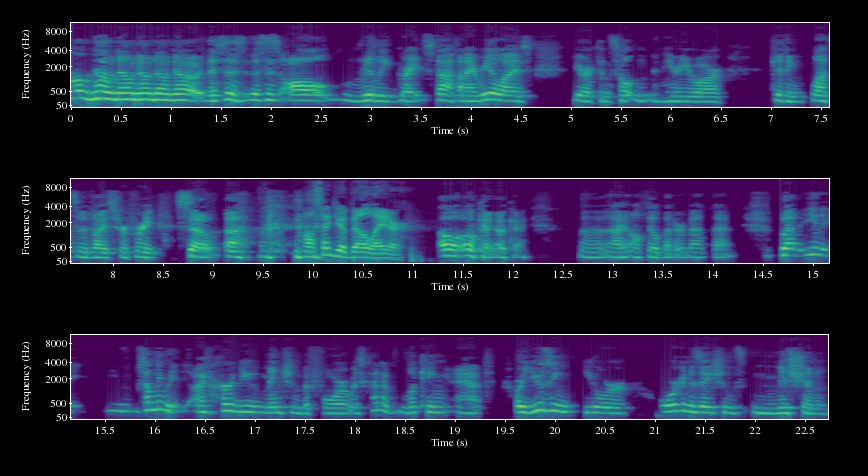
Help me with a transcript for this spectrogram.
Oh no, no, no, no, no. This is this is all really great stuff, and I realize you're a consultant, and here you are giving lots of advice for free. So uh, I'll send you a bill later. Oh, okay, okay. Uh, I, will feel better about that. But you know, something that I've heard you mention before was kind of looking at or using your organization's mission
